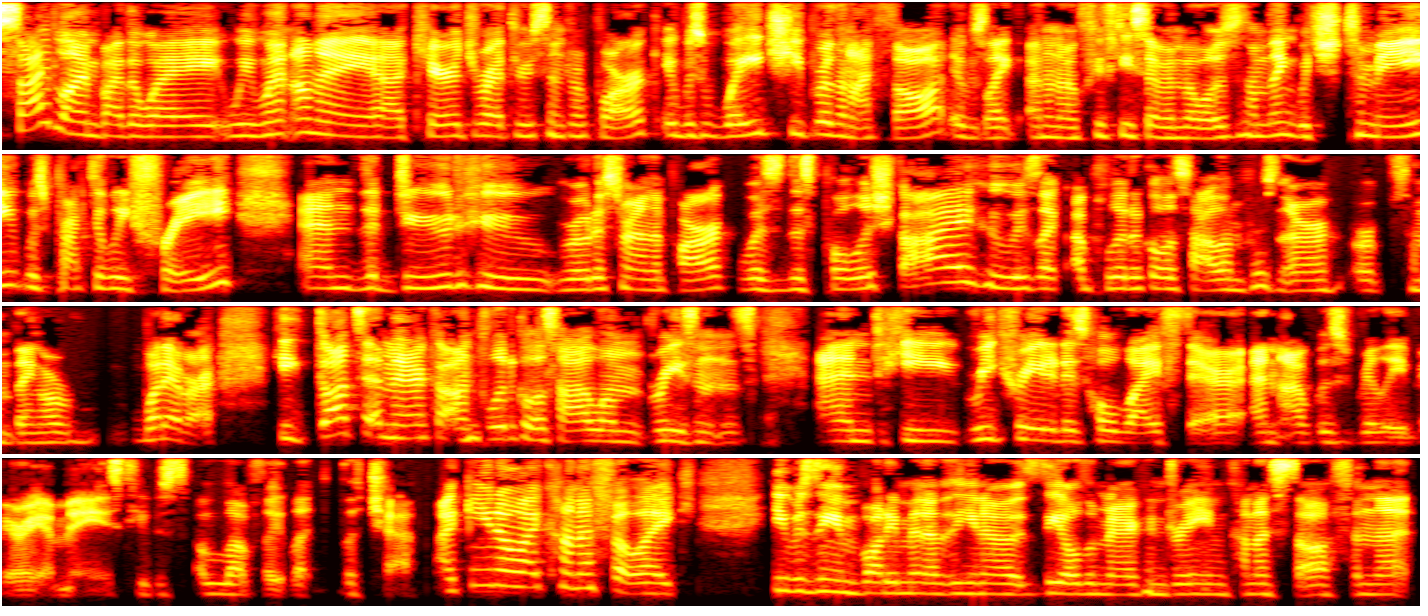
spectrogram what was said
Sideline, by the way, we went on a uh, carriage ride through Central Park. It was way cheaper than I thought. It was like, I don't know, $57 or something, which to me was practically free. And the dude who rode us around the park was this Polish guy who is like a political asylum prisoner or something, or whatever. He got to America on political asylum reasons and he recreated his whole life there. And I was really very amazed. He was a lovely like, the chap. Like, you know, I kind of felt like he was the embodiment of, you know, the old American dream kind of stuff and that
